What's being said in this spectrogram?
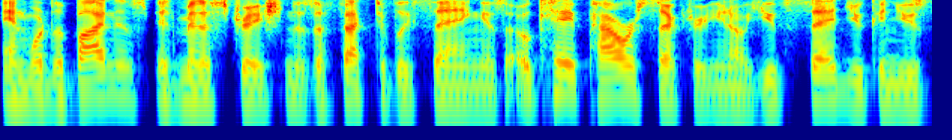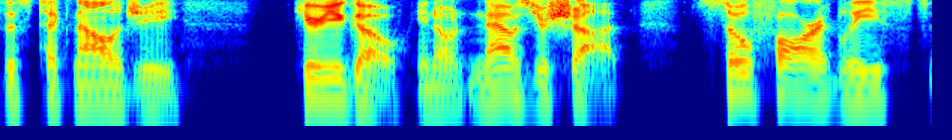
And what the Biden administration is effectively saying is okay, power sector, you know, you've said you can use this technology here you go. You know, now's your shot. So far, at least,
